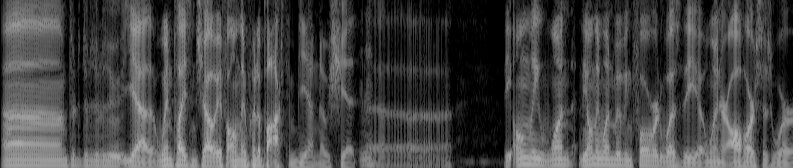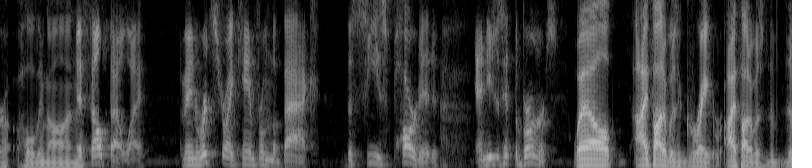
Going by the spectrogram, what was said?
Um, yeah, win, place, and show. If only would have boxed him. Yeah, no shit. Mhm. Uh, the only one, the only one moving forward was the uh, winner. All horses were holding on. It felt that way. I mean, Rich Strike came from the back. The seas parted, and he just hit the burners. well, I thought it was a great. I thought it was the, the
